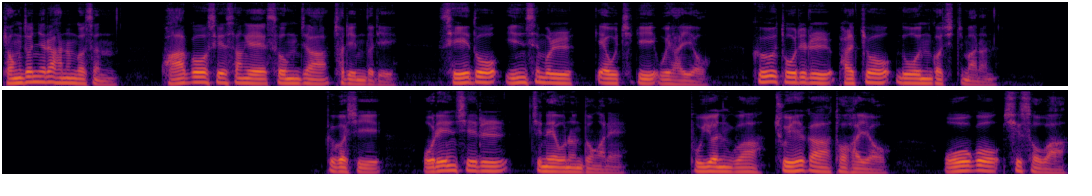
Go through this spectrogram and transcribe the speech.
경전이라 하는 것은 과거 세상의 성자 철인들이 세도 인심을 깨우치기 위하여 그 도리를 밝혀 놓은 것이지만은 그것이 오랜 시를 지내오는 동안에 부연과 주해가 더하여 오고 시소와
